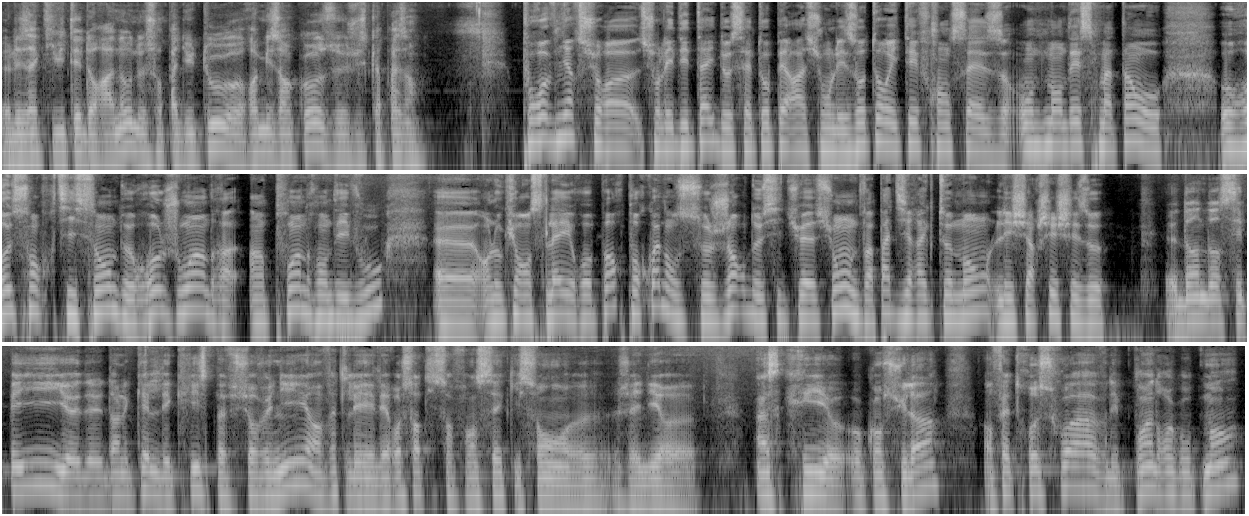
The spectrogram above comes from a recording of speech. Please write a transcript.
les activités d'Orano ne sont pas du tout remises en cause jusqu'à présent. Pour revenir sur, euh, sur les détails de cette opération, les autorités françaises ont demandé ce matin aux, ressortissants de rejoindre un point de rendez-vous, euh, en l'occurrence l'aéroport. Pourquoi dans ce genre de situation, on ne va pas directement les chercher chez eux? Dans, dans ces pays euh, dans lesquels les crises peuvent survenir, en fait, les, ressortissants français qui sont, j'allais dire, inscrits au consulat, en fait, reçoivent des points de regroupement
